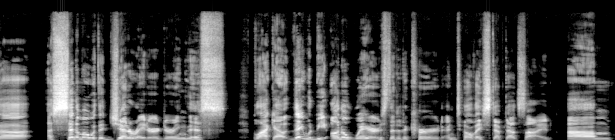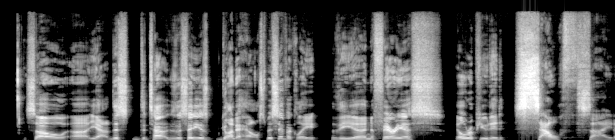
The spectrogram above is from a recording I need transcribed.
uh, a cinema with a generator during this blackout, they would be unawares that it occurred until they stepped outside. Um, so uh, yeah, this the town, the city has gone to hell. Specifically, the uh, nefarious, ill-reputed South Side.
